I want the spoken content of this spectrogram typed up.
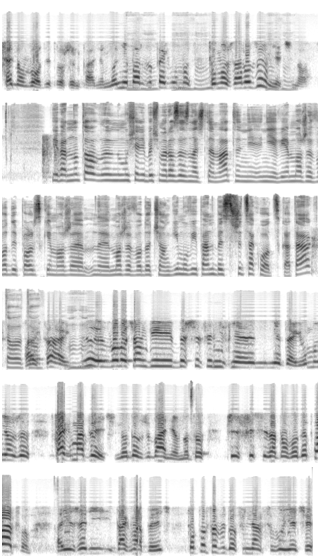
z ceną wody, proszę panią. No nie bardzo tego mo- to można rozumieć, no. Wie pan, no to y, musielibyśmy rozeznać temat. Nie, nie wiem, może wody polskie, może, y, może wodociągi. Mówi pan Bystrzyca Kłodzka, tak? To, to... Tak, tak. Mhm. Nie, Wodociągi Byszczycy nic nie, nie tego. Mówią, że tak ma być. No dobrze panią, no to przecież wszyscy za tą wodę płacą. A jeżeli tak ma być, to po co wy dofinansowujecie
